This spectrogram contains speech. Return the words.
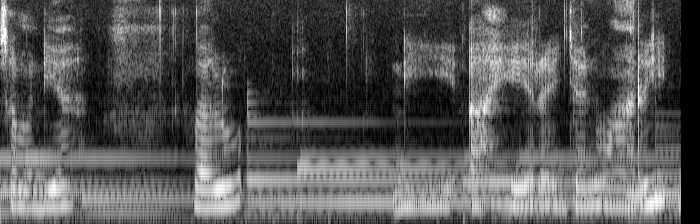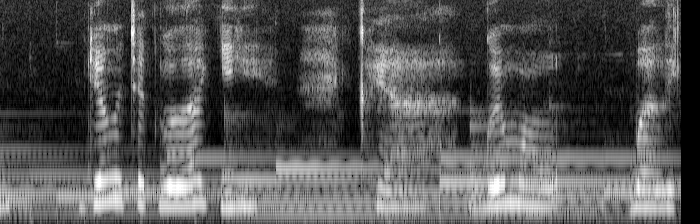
sama dia lalu di akhir Januari dia ngechat gue lagi. Kayak gue mau balik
